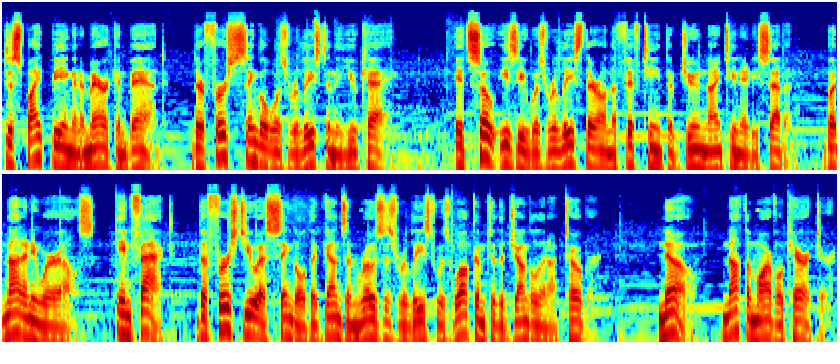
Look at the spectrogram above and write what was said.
Despite being an American band, their first single was released in the UK. It's So Easy was released there on the 15th of June 1987, but not anywhere else. In fact, the first US single that Guns N' Roses released was Welcome to the Jungle in October. No, not the Marvel character.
